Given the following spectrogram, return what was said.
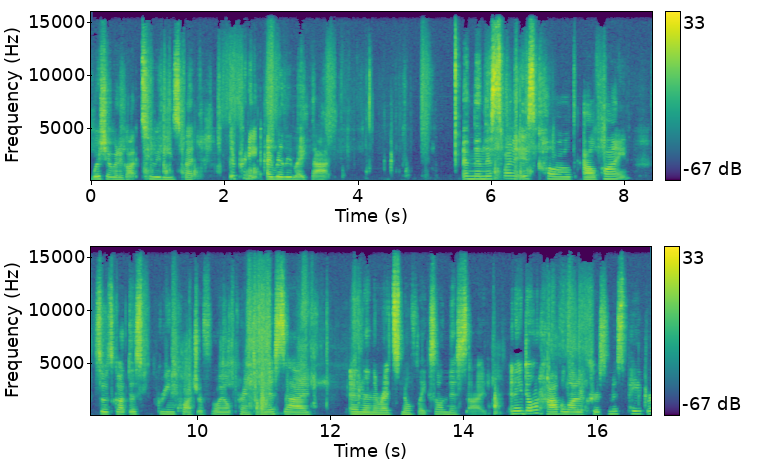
wish I would have got two of these but they're pretty I really like that and then this one is called Alpine so it's got this green quatrefoil print on this side and then the red snowflakes on this side. And I don't have a lot of Christmas paper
